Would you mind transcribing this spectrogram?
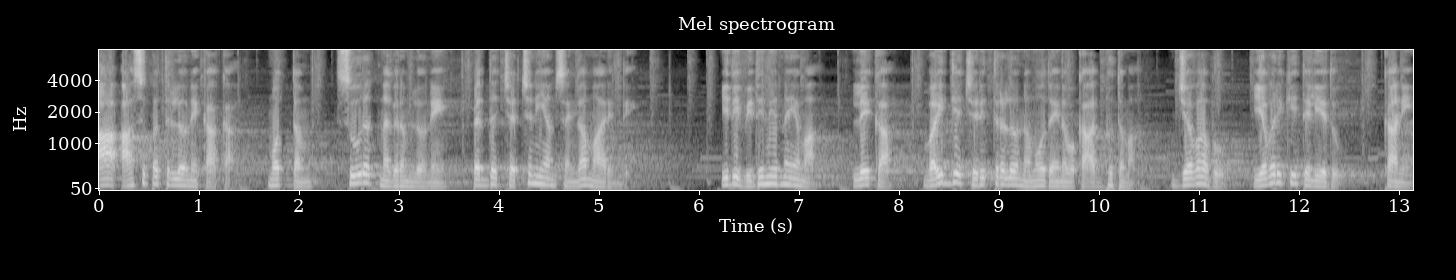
ఆ ఆసుపత్రిలోనే కాక మొత్తం సూరత్ నగరంలోనే పెద్ద చర్చనీయాంశంగా మారింది. ఇది విధి నిర్ణయమా లేక వైద్య చరిత్రలో నమోదైన ఒక అద్భుతమా? జవాబు ఎవరికీ తెలియదు. కానీ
